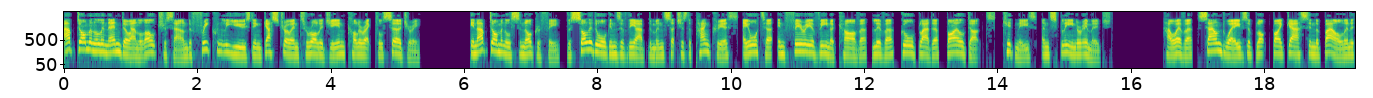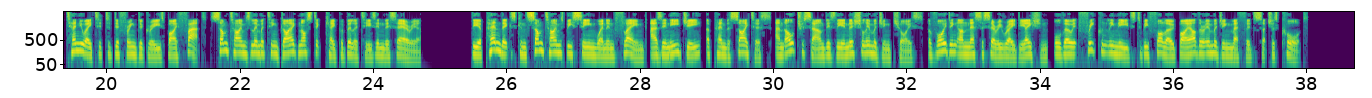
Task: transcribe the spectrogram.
Abdominal and endoanal ultrasound are frequently used in gastroenterology and colorectal surgery. In abdominal sonography, the solid organs of the abdomen such as the pancreas, aorta, inferior vena cava, liver, gallbladder, bile ducts, kidneys, and spleen are imaged. However, sound waves are blocked by gas in the bowel and attenuated to differing degrees by fat, sometimes limiting diagnostic capabilities in this area. The appendix can sometimes be seen when inflamed as in e.g., appendicitis and ultrasound is the initial imaging choice, avoiding unnecessary radiation, although it frequently needs to be followed by other imaging methods such as CORT.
